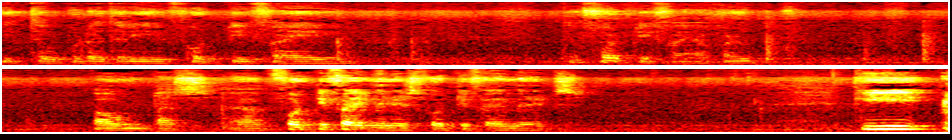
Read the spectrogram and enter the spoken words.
इथं कुठंतरी फोर्टी फाईव्ह तर फोर्टी फाईव्ह आपण पाऊण तास forty five minutes forty five minutes की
